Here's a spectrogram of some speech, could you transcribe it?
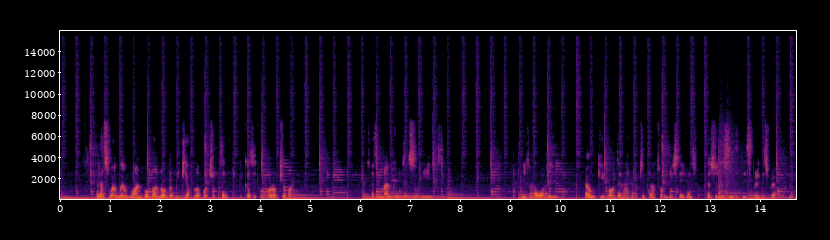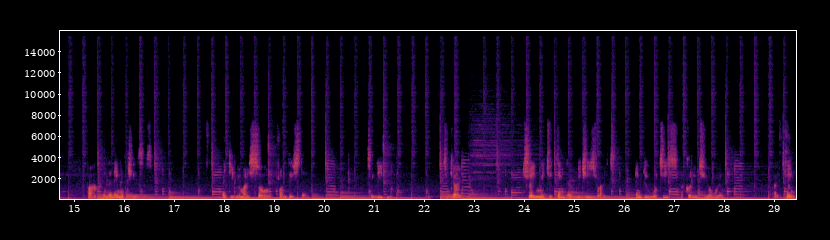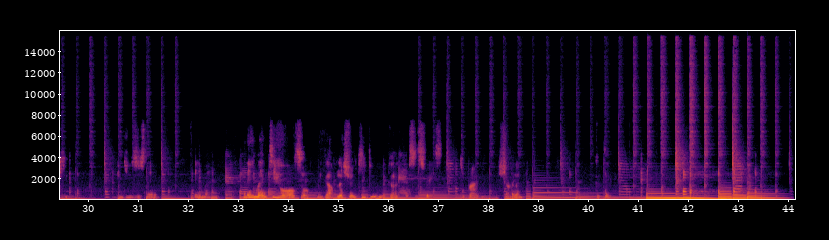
And that's why we're warned over and over be careful of what you think, because it will corrupt your mind. As a man thinketh, so he is. If I were you, I will give all that I have to God from this day henceforth. As you listen to this, pray this prayer with me. Father, in the name of Jesus, I give you my soul from this day to lead me, to guide me. Train me to think that which is right and do what is according to your will. I thank you. In Jesus' name, amen. And amen to you also. May God bless you and keep you. May God bless his face to brightly shine. Good day.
